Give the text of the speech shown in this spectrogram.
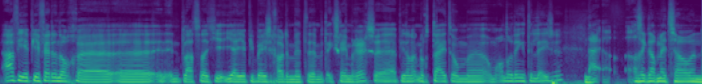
Avi, heb je verder nog, in, in, plaats van dat je, ja, je hebt je bezig gehouden met, met extreem rechts, heb je dan ook nog tijd om, om andere dingen te lezen? Nou, als ik dan met zo'n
